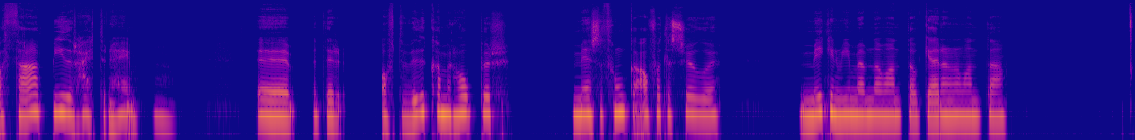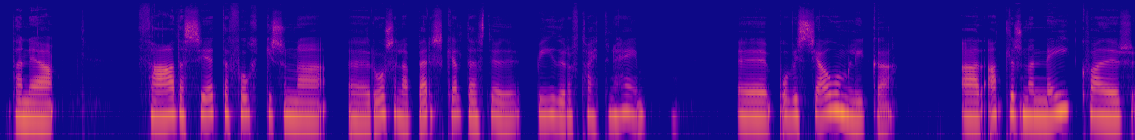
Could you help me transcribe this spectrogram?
Og það býður hættunni heim. Mm. uh, þetta er oft viðkamur hópur með þess að þunga áfallasögu mikinn výmefnavanda og gerðanavanda þannig að það að setja fólki svona uh, rosalega berskjaldað stöðu býður oft hættinu heim. Uh, og við sjáum líka að allir svona neikvæður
